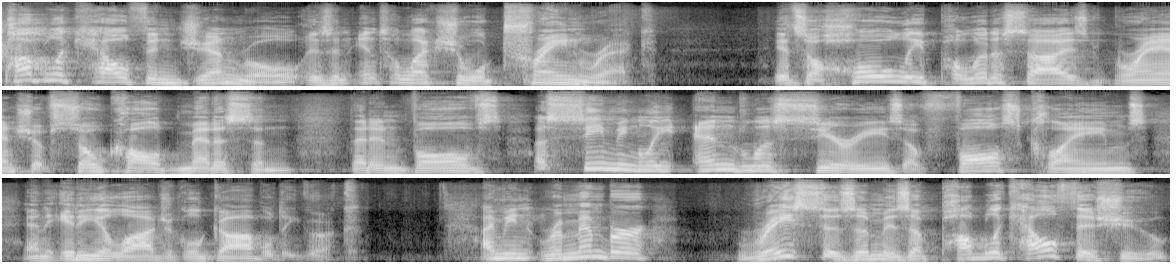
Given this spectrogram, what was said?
Public health in general is an intellectual train wreck. It's a wholly politicized branch of so called medicine that involves a seemingly endless series of false claims and ideological gobbledygook. I mean, remember, racism is a public health issue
